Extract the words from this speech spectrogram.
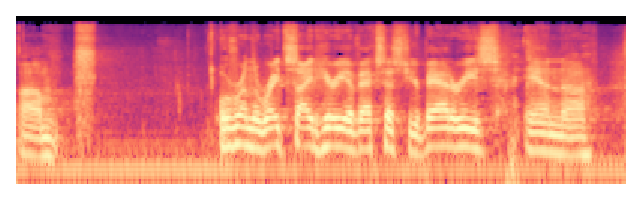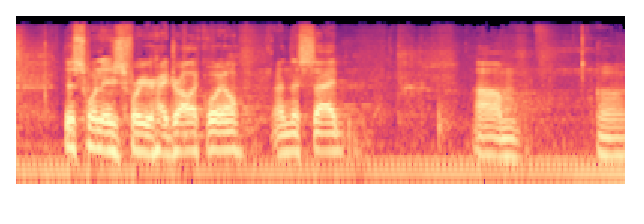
Um, over on the right side here, you have access to your batteries, and uh, this one is for your hydraulic oil on this side. Um, uh,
